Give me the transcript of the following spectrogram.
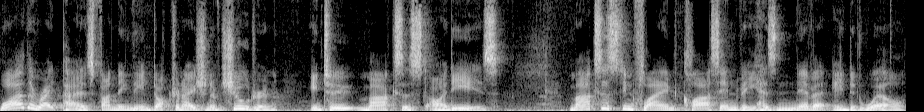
Why are the ratepayers funding the indoctrination of children into Marxist ideas. Marxist inflamed class envy has never ended well,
